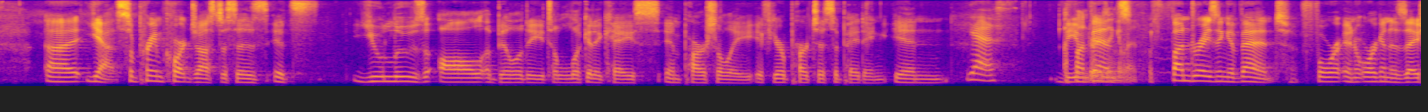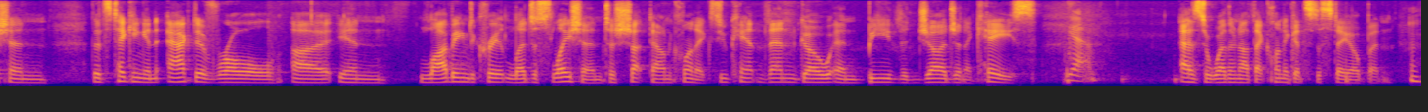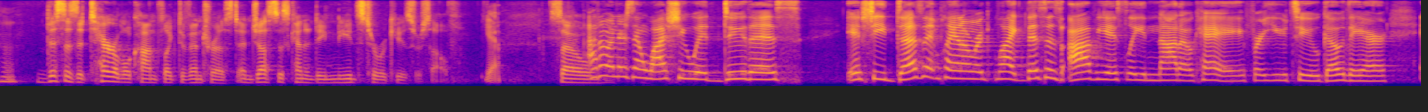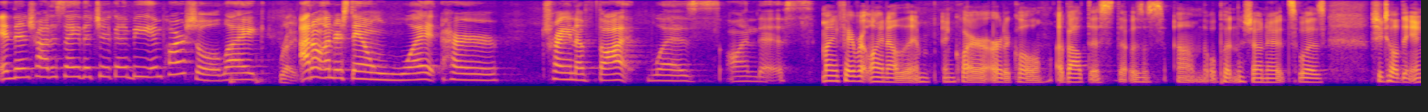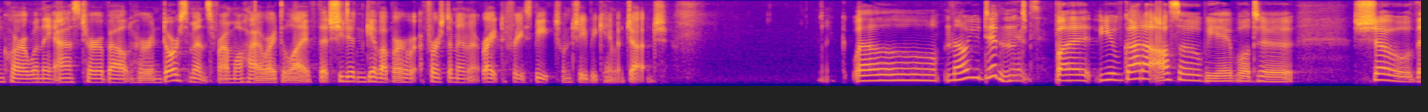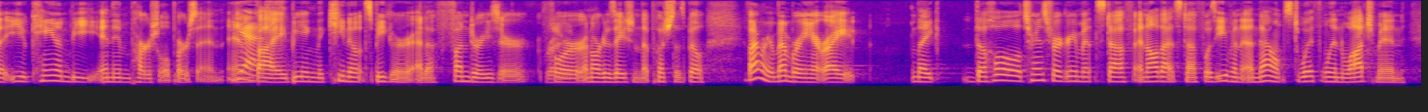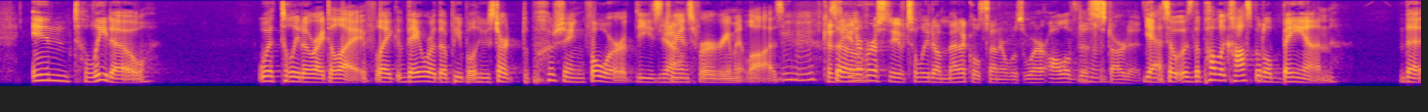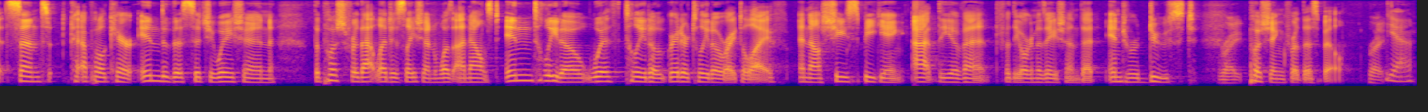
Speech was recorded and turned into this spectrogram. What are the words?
Uh, yeah, Supreme Court justices, it's you lose all ability to look at a case impartially if you're participating in Yes. the fundraising events, event. a fundraising event for an organization that's taking an active role uh, in lobbying to create legislation to shut down clinics. You can't then go and be the judge in a case Yeah. as to whether or not that clinic gets to stay open. Mm-hmm. This is a terrible conflict of interest, and Justice Kennedy needs to recuse herself. Yeah. So I don't understand why she would do this if she doesn't plan on, re- like, this is obviously not okay for you to go there and then try to say that you're going to be impartial. Like, Right. I don't understand what her train of thought was on this. my favorite line out of the Enquirer article about this that was um, that we'll put in the show notes was she told the Enquirer when they asked her about her endorsements from Ohio Right to Life that she didn't give up her First Amendment right to free speech when she became a judge. Like, well, no, you didn't. Didn't. But you've got to also be able to show that you can be an impartial person, and Yes. by being the keynote speaker at a fundraiser for an organization that pushed this bill. If I'm remembering it right, like the whole transfer agreement stuff and all that stuff was even announced with Lynn Wachtmann in Toledo with Toledo Right to Life. Like they were the people who started pushing for these Yeah. transfer agreement laws. Because So- the University of Toledo Medical Center was where all of this Mm-hmm. started. Yeah, so it was the public hospital ban that sent Capital Care into this situation. The push for that legislation was announced in Toledo with Toledo, Greater Toledo Right to Life. And now she's speaking at the event for the organization that introduced Right. pushing for this bill. Right. Yeah.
